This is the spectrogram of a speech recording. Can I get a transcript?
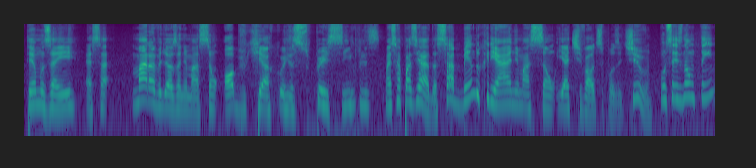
Temos aí essa maravilhosa animação, óbvio que é uma coisa super simples. Mas rapaziada, sabendo criar a animação e ativar o dispositivo, vocês não têm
